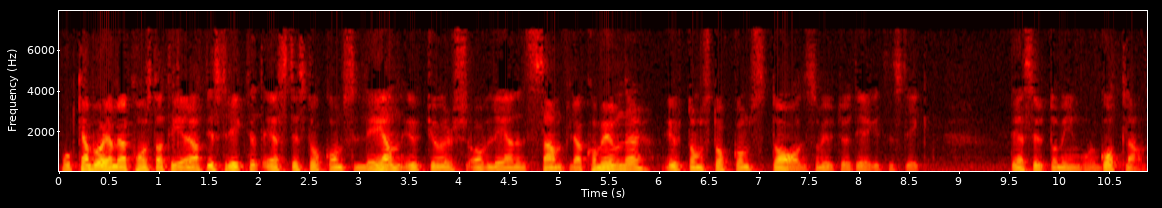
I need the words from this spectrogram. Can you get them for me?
Och kan börja med att konstatera att distriktet SD Stockholms län utgörs av länets samtliga kommuner utom Stockholms stad som utgör ett eget distrikt. Dessutom ingår Gotland.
